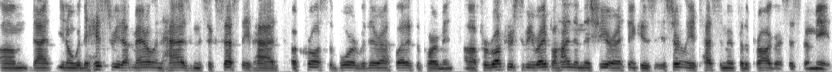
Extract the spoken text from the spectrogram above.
Um, that you know, with the history that Maryland has and the success they've had across the board with their athletic department, uh, for Rutgers to be right behind them this year, I think is, is certainly a testament for the progress that's been made.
